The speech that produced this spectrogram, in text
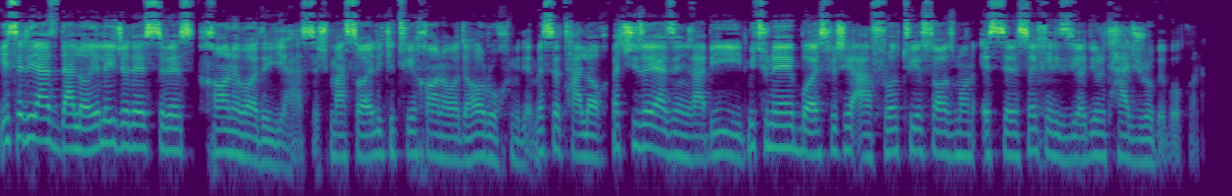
یه سری از دلایل ایجاد استرس خانوادگی هستش. مسائلی که توی خانواده ها رخ میده مثل طلاق و چیزایی از این قبیل می‌تونه باعث بشه افراد توی سازمان استرس های خیلی زیادی رو تجربه بکنن.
